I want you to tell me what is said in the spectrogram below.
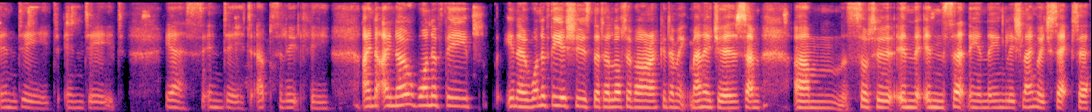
Indeed, indeed. Yes, indeed, absolutely. I, I know one of the, you know, one of the issues that a lot of our academic managers, um, um, sort of in the, in certainly in the English language sector,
